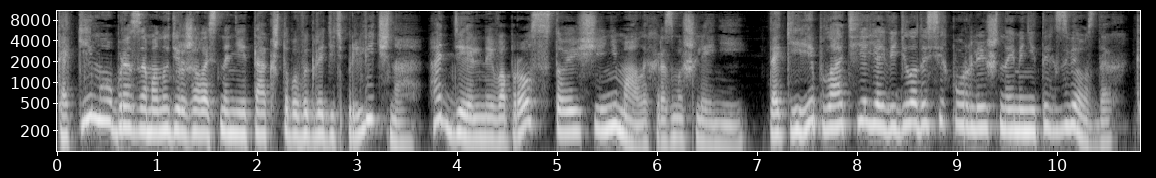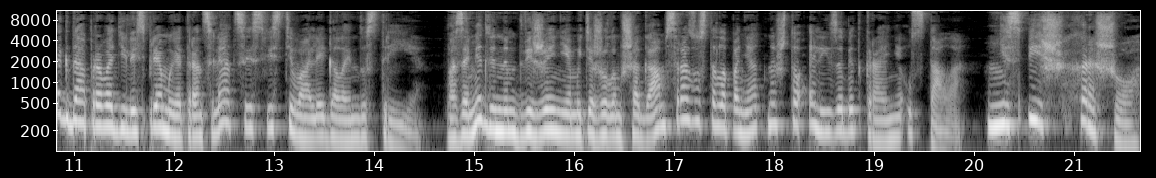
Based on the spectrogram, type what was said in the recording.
Каким образом оно держалось на ней так, чтобы выглядеть прилично – отдельный вопрос, стоящий немалых размышлений. Такие платья я видела до сих пор лишь на именитых звездах, когда проводились прямые трансляции с фестивалей галоиндустрии. По замедленным движениям и тяжелым шагам сразу стало понятно, что Элизабет крайне устала. «Не спишь? Хорошо.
